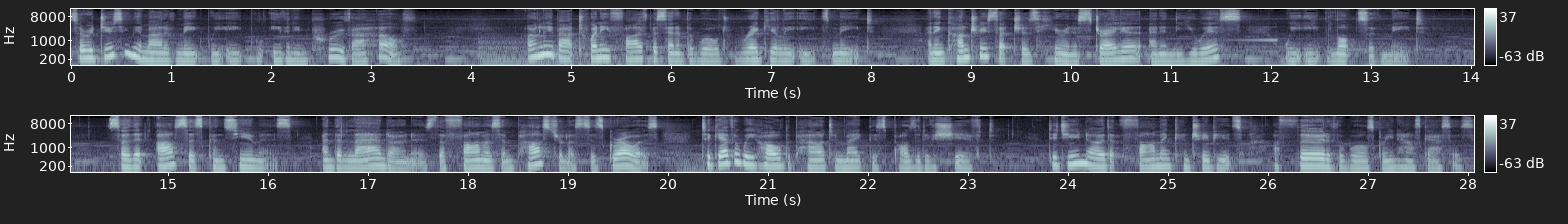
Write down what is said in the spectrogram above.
So, reducing the amount of meat we eat will even improve our health. Only about 25% of the world regularly eats meat, and in countries such as here in Australia and in the US, we eat lots of meat. So that us as consumers and the landowners, the farmers and pastoralists as growers, Together, we hold the power to make this positive shift. Did you know that farming contributes a third of the world's greenhouse gases?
